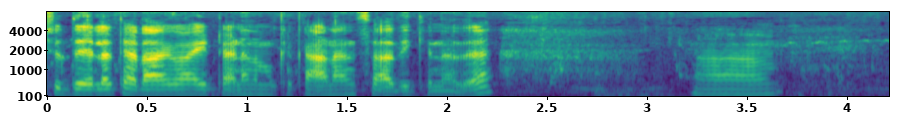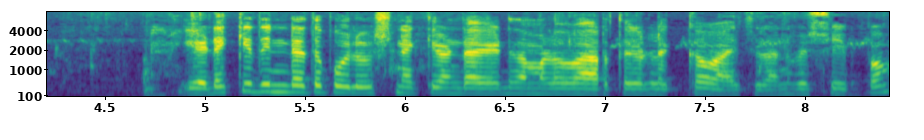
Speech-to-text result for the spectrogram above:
ശുദ്ധജല തടാകമായിട്ടാണ് നമുക്ക് കാണാൻ സാധിക്കുന്നത്. ഇടയ്ക്ക് ഇതിന്റെ അത് പൊല്യൂഷനൊക്കെ ഉണ്ടായിട്ട് നമ്മൾ വാർത്തകളിലൊക്കെ വായിച്ചതാണ്. പക്ഷേ ഇപ്പം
